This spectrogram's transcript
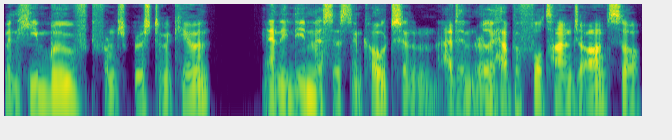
And he moved from Spruce to MacEwan and he needed an assistant coach. And I didn't really have a full time job. So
